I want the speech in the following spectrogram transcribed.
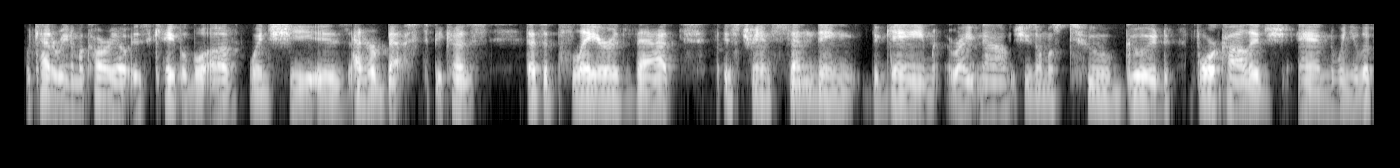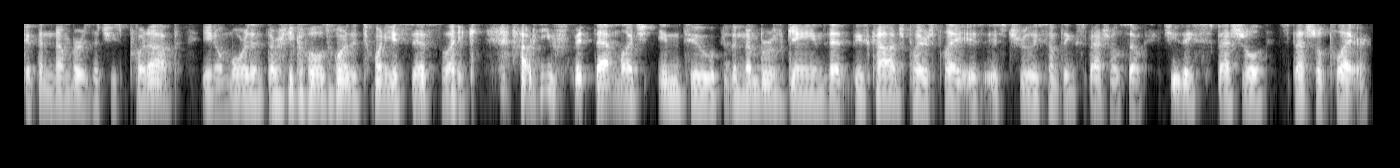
what Catarina Macario is capable of when she is at her best because that's a player that is transcending the game right now. She's almost too good for college. And when you look at the numbers that she's put up, you know, more than 30 goals, more than 20 assists, like, how do you fit that much into the number of games that these college players play is, is truly something special. So she's a special, special player.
